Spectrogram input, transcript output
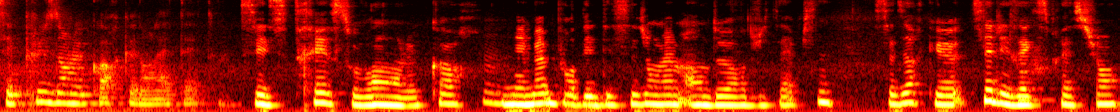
c'est plus dans le corps que dans la tête. C'est très souvent dans le corps, hmm. mais même pour des décisions, même en dehors du tapis. C'est-à-dire que, tu sais, les expressions,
